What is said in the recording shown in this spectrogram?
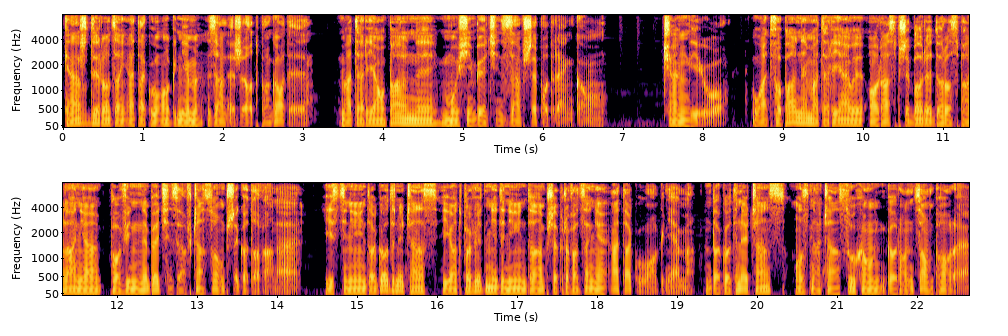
Każdy rodzaj ataku ogniem zależy od pogody. Materiał palny musi być zawsze pod ręką. Changiu. Łatwopalne materiały oraz przybory do rozpalania powinny być zawczasu przygotowane. Istnieje dogodny czas i odpowiednie dni do przeprowadzenia ataku ogniem. Dogodny czas oznacza suchą, gorącą porę.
